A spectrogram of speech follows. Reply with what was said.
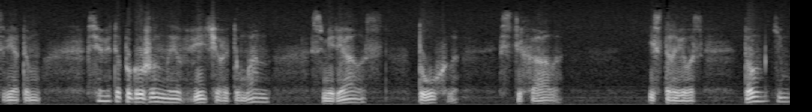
цветом. Все это, погруженное в вечер и туман, смирялось, тухло, стихало и становилось тонким,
